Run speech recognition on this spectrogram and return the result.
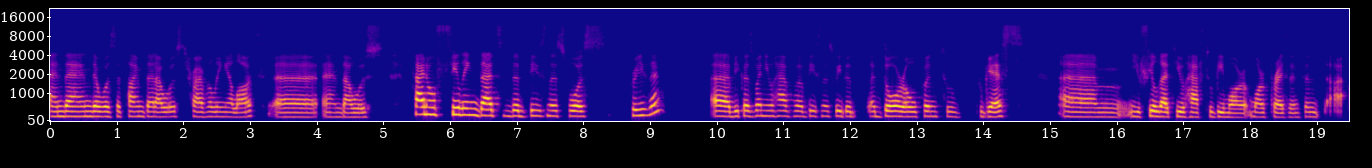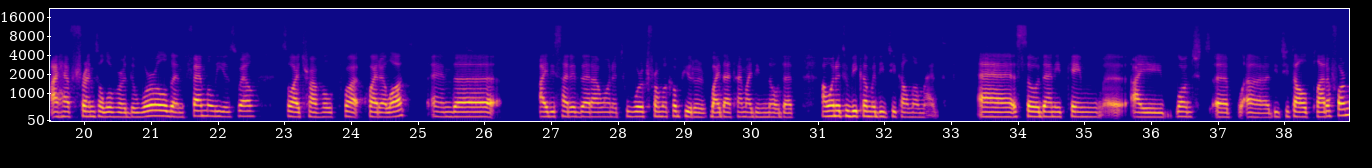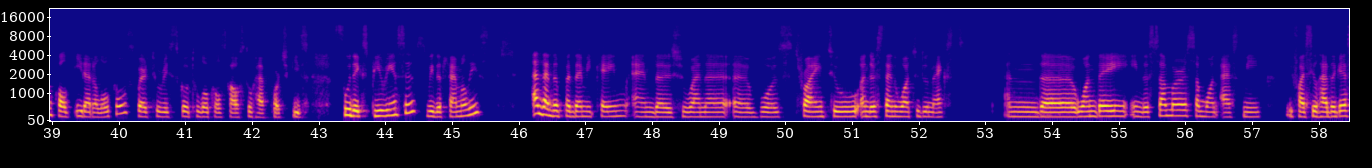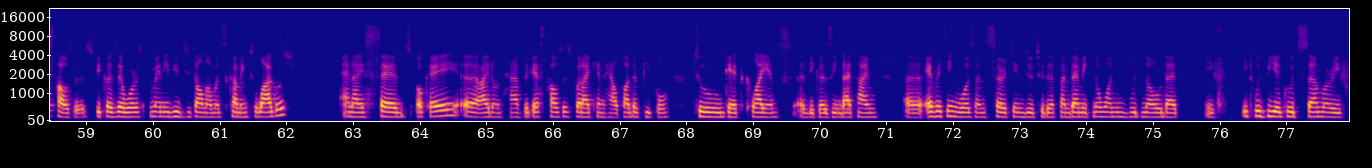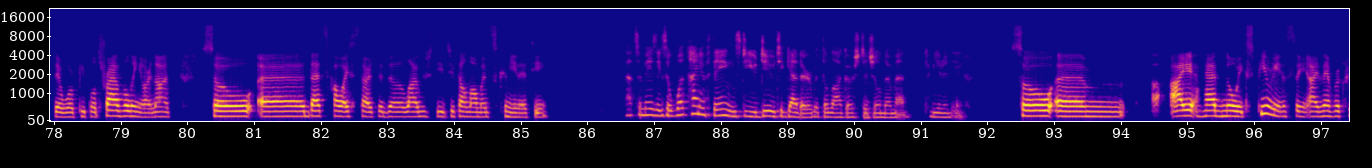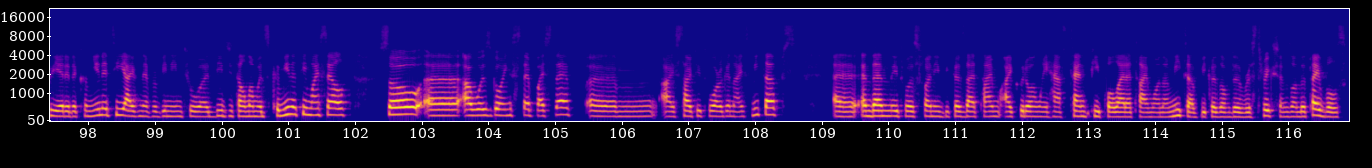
and then there was a time that i was traveling a lot uh, and i was kind of feeling that the business was prison uh, because when you have a business with a, a door open to to guests um, you feel that you have to be more more present. And i have friends all over the world and family as well. So i travel quite quite a lot. And uh, I decided that I wanted to work from a computer. By that time, I didn't know that I wanted to become a digital nomad. Uh, so then it came, uh, I launched a, a, digital platform called Eat at a Locals, where tourists go to locals' house to have Portuguese food experiences with the families. And then the pandemic came, and uh, Joana uh, was trying to understand what to do next and uh, one day in the summer, someone asked me if I still had the guest houses because there were many digital nomads coming to Lagos. And I said, okay, uh, I don't have the guest houses, but I can help other people to get clients uh, because in that time, uh, everything was uncertain due to the pandemic. No one would know that if it would be a good summer if there were people traveling or not. So uh, that's how I started the Lagos Digital Nomads community. That's amazing. So, what kind of things do you do together with the Lagos Digital Nomad community? So, um, I had no experience. I never created a community. I've never been into a digital nomads community myself. So uh, I was going step by step. Um, I started to organize meetups. Uh, and then it was funny because that time I could only have 10 people at a time on a meetup because of the restrictions on the tables.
